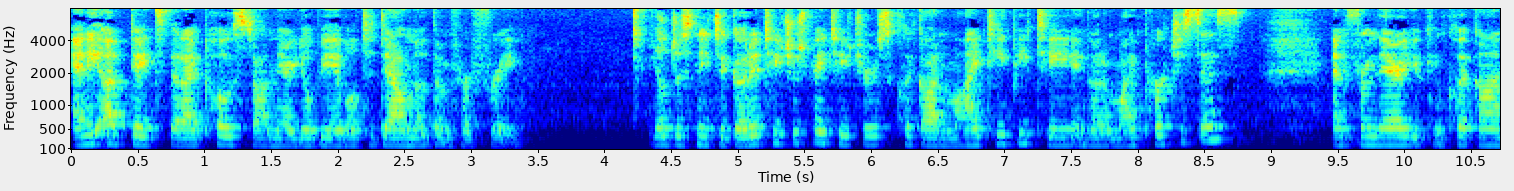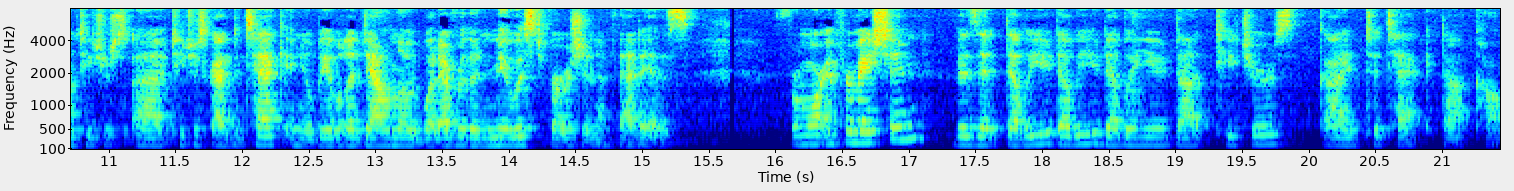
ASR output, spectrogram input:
Any updates that I post on there, you'll be able to download them for free. You'll just need to go to Teachers Pay Teachers, click on My TPT, and go to My Purchases. And from there, you can click on Teachers, uh, Teacher's Guide to Tech, and you'll be able to download whatever the newest version of that is. For more information, visit www.teachersguidetotech.com.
